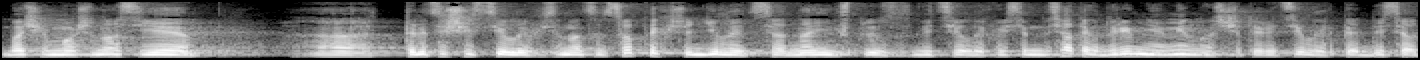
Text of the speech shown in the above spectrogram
Бачимо, що у нас є е, 36,18, що ділиться на х плюс 2,8 дорівнює мінус 4,5.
